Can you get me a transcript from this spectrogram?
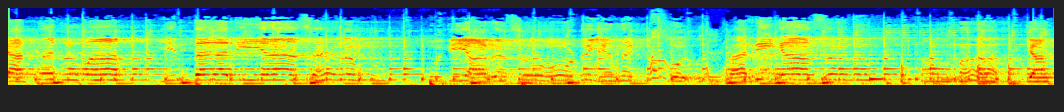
யார் தருவார் இந்த அரியாசனம் புதிய அரசோடு எனக்கு ஒரு பரியாசனம். அம்மா யார்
